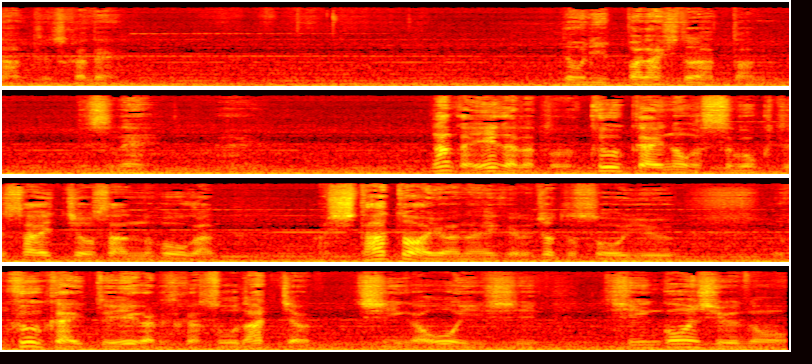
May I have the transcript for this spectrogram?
の何ていうんですかね。でも立派な人だったんですね、はい、なんか映画だと空海の方がすごくて最澄さんの方がしたとは言わないけどちょっとそういう空海という映画ですからそうなっちゃうシーンが多いし真言宗の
